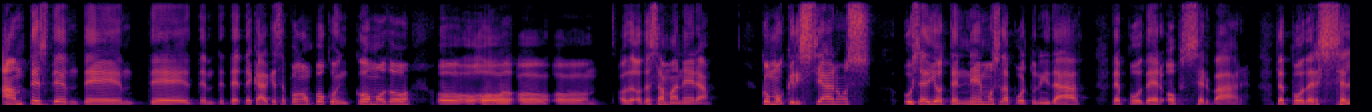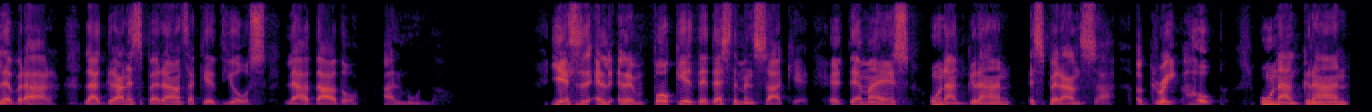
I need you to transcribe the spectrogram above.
Antes de, de, que alguien se ponga un poco incómodo o de esa manera, como cristianos, usted y yo tenemos la oportunidad de poder observar, de poder celebrar la gran esperanza que Dios le ha dado al mundo. Y ese es el, enfoque de, este mensaje. El tema es una gran esperanza, a great hope. Una gran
